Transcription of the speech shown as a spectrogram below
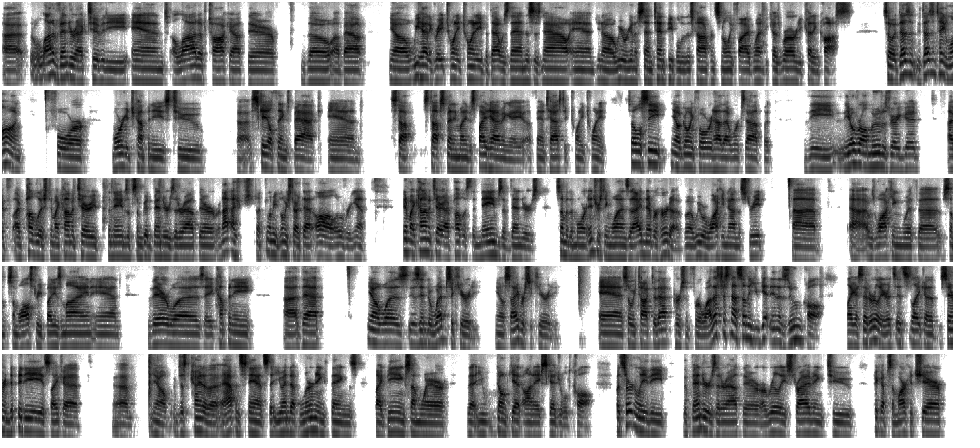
uh, a lot of vendor activity and a lot of talk out there, though, about you know we had a great 2020, but that was then. This is now, and you know we were going to send 10 people to this conference and only five went because we're already cutting costs. So it doesn't it doesn't take long for mortgage companies to uh, scale things back and stop stop spending money despite having a, a, fantastic 2020 so we'll see you know going forward how that works out but the the overall mood was very good i've i've published in my commentary the names of some good vendors that are out there and i, I let me let me start that all over again in my commentary i published the names of vendors some of the more interesting ones that I had never heard of. Uh, we were walking down the street. Uh, uh, I was walking with uh, some some Wall Street buddies of mine, and there was a company uh, that you know was is into web security, you know, cyber security. And so we talked to that person for a while. That's just not something you get in a Zoom call. Like I said earlier, it's it's like a serendipity. It's like a uh, you know, just kind of a happenstance that you end up learning things by being somewhere that you don't get on a scheduled call. But certainly the the vendors that are out there are really striving to pick up some market share.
